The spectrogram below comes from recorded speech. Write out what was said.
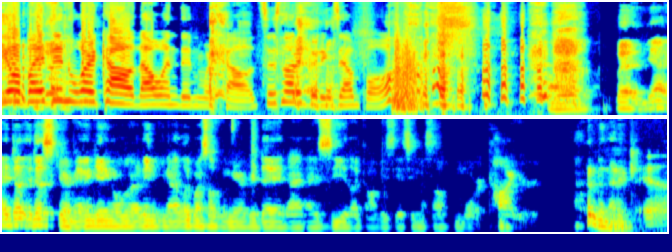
Yo, but it didn't work out. That one didn't work out. So it's not a good example. Uh, but yeah, it does. It does scare me. I'm getting older. I think you know. I look myself in the mirror every day, and I, I see like obviously I see myself more tired anything. yeah.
